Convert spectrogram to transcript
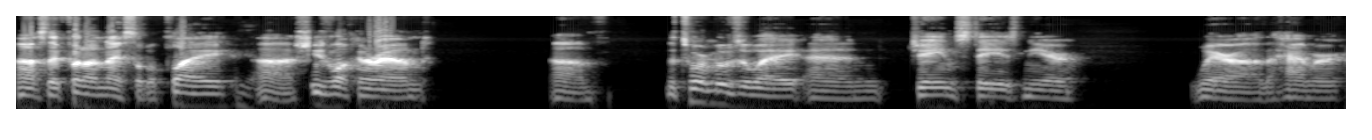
Uh, so they put on a nice little play. Yeah. Uh, she's walking around. Um, the tour moves away, and Jane stays near where uh, the hammer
